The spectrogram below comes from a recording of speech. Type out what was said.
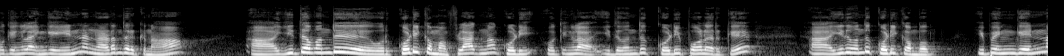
ஓகேங்களா? இங்கே என்ன நடந்திருக்குன்னா இதை வந்து ஒரு கொடி கம்பம் ஃப்ளாக்னால் கொடி ஓகேங்களா? இது வந்து கொடி போல் இருக்குது இது வந்து கொடி கம்பம். இப்போ இங்கே என்ன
